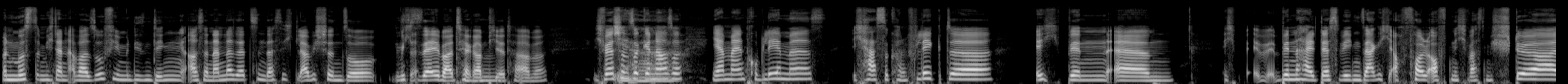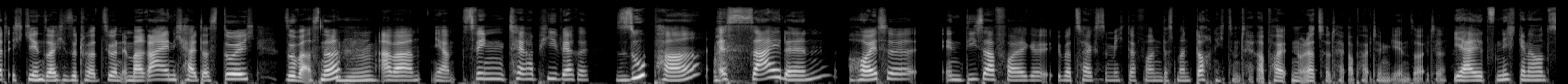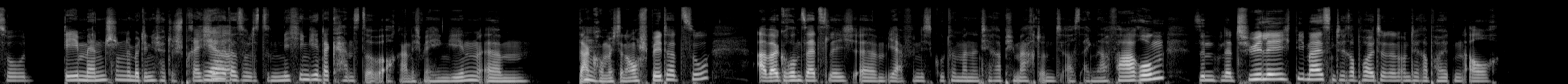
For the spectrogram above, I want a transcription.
und musste mich dann aber so viel mit diesen Dingen auseinandersetzen, dass ich, glaube ich, schon so mich Se- selber therapiert habe. Ich wäre schon so Ja. genauso, ja, mein Problem ist, ich hasse Konflikte, ich bin, ähm, ich bin halt deswegen, sage ich auch voll oft nicht, was mich stört. Ich gehe in solche Situationen immer rein, ich halte das durch, sowas, ne? Mhm. Aber ja, deswegen Therapie wäre super, es sei denn, heute in dieser Folge überzeugst du mich davon, dass man doch nicht zum Therapeuten oder zur Therapeutin gehen sollte. Ja, jetzt nicht genau zu dem Menschen, über den ich heute spreche. Ja. Da solltest du nicht hingehen, da kannst du aber auch gar nicht mehr hingehen. Ähm, da Hm. komme ich dann auch später zu. Aber grundsätzlich, ähm, ja, finde ich es gut, wenn man eine Therapie macht. Und aus eigener Erfahrung sind natürlich die meisten Therapeutinnen und Therapeuten auch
